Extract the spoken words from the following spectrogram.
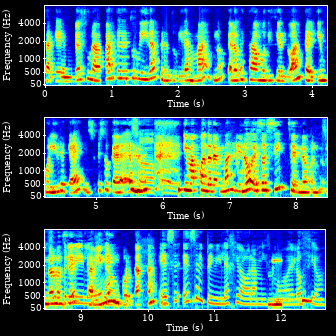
O sea, que el empleo es una parte de tu vida, pero tu vida es más, ¿no? Que es lo que estábamos diciendo antes, el tiempo libre que es, eso, que es. Y más cuando eres madre, no, eso existe, no, no, no lo sé, privilegio. también es importante. Es, es el privilegio ahora mismo, el ocio,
